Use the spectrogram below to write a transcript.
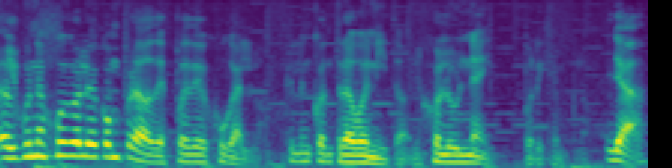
algunos juegos lo he comprado después de jugarlo, que lo he encontrado bonito. El Hollow Knight, por ejemplo. ya,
